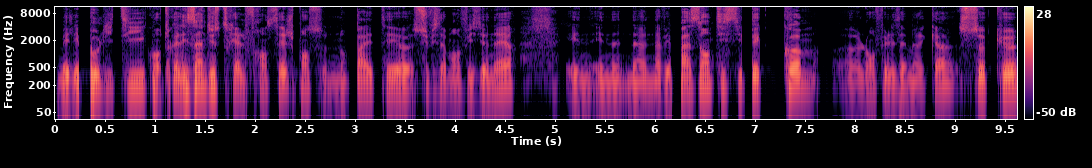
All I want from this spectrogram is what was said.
mais les politiques, ou en tout cas les industriels français, je pense, n'ont pas été euh, suffisamment visionnaires et, n'avaient pas anticipé, comme l'ont fait les Américains, ce que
